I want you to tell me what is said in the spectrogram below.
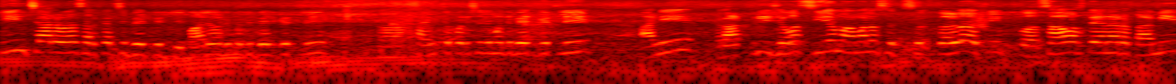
तीन चार वेळा सरकारची भेट घेतली बालेवाडीमध्ये भेट घेतली साहित्य परिषदेमध्ये भेट घेतली आणि रात्री जेव्हा सी एम आम्हाला कळलं की सहा वाजता येणार आहेत. आम्ही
